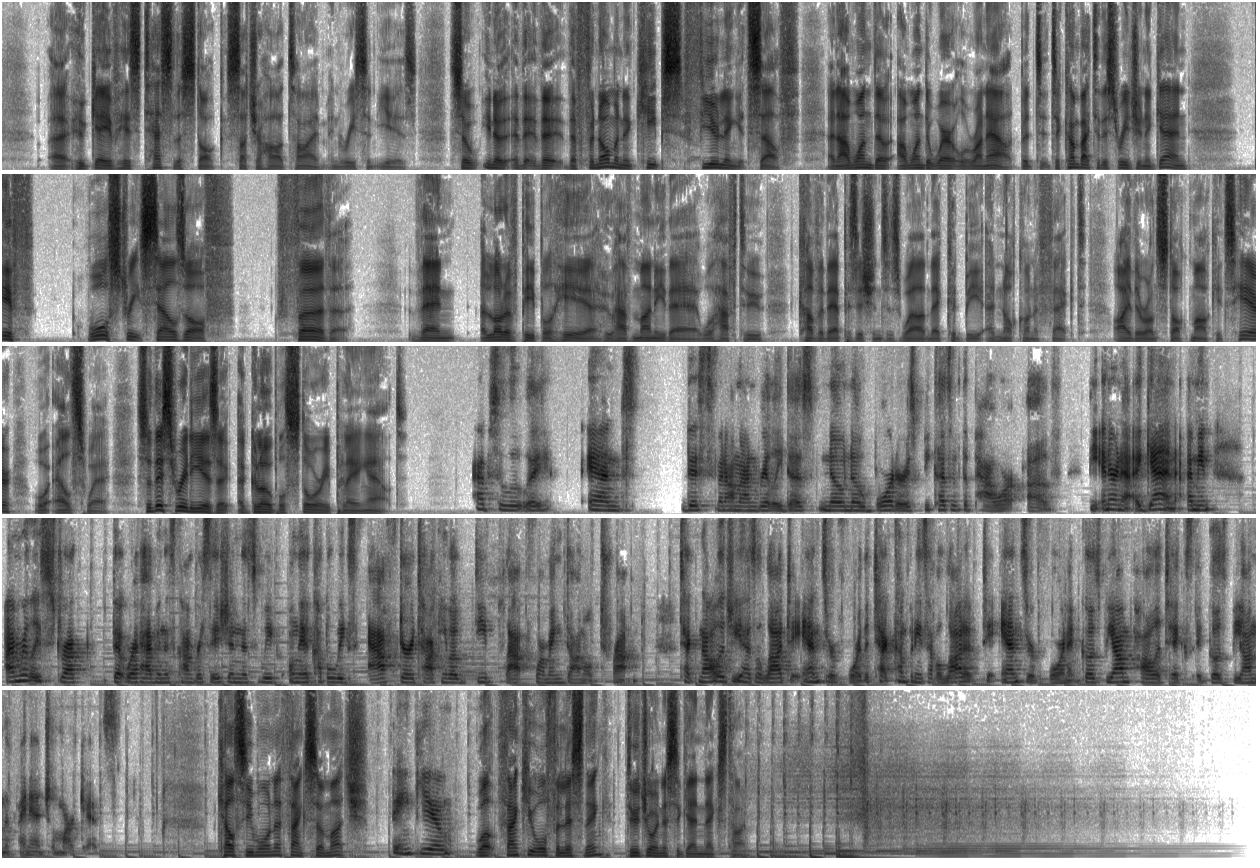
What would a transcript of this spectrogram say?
uh, who gave his Tesla stock such a hard time in recent years. So you know the, the, the phenomenon keeps fueling itself, and I wonder I wonder where it will run out. But to, to come back to this region again, if Wall Street sells off further, then a lot of people here who have money there will have to cover their positions as well. And there could be a knock on effect either on stock markets here or elsewhere. So this really is a, a global story playing out. Absolutely. And this phenomenon really does know no borders because of the power of the internet. Again, I mean, I'm really struck that we're having this conversation this week, only a couple weeks after talking about deplatforming Donald Trump. Technology has a lot to answer for. The tech companies have a lot to answer for, and it goes beyond politics, it goes beyond the financial markets. Kelsey Warner, thanks so much. Thank you. Well, thank you all for listening. Do join us again next time.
